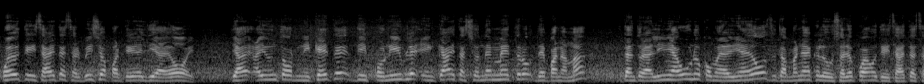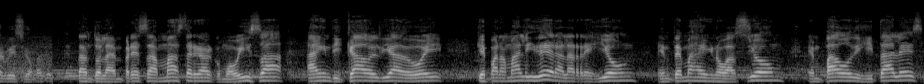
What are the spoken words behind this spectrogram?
puede utilizar este servicio a partir del día de hoy. Ya hay un torniquete disponible en cada estación de metro de Panamá, tanto la línea 1 como la línea 2, de tal manera que los usuarios puedan utilizar este servicio. Tanto la empresa Mastercard como Visa han indicado el día de hoy que Panamá lidera la región en temas de innovación, en pagos digitales,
